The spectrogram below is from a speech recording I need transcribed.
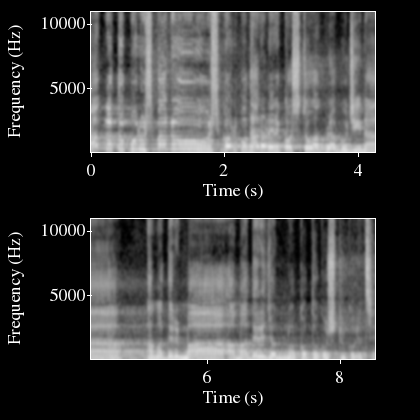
আমরা তো পুরুষ মানুষ, গর্ভধারণের কষ্ট আমরা বুঝি না। আমাদের মা আমাদের জন্য কত কষ্ট করেছে।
